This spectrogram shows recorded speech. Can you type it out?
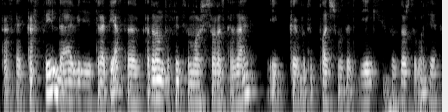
так сказать, костыль, да, в виде терапевта, которому ты, в принципе, можешь все рассказать, и как бы ты платишь ему за это деньги, как бы за то, чтобы он тебе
